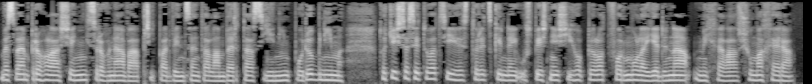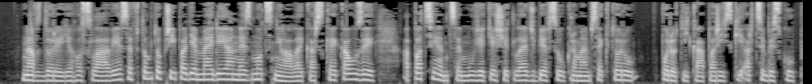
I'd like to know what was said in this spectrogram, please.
Ve svém prohlášení srovnává případ Vincenta Lamberta s jiným podobným, totiž se situací historicky nejúspěšnějšího pilot Formule 1 Michaela Schumachera. Navzdory jeho slávě se v tomto případě média nezmocnila lékařské kauzy a pacient se může těšit léčbě v soukromém sektoru podotýká pařížský arcibiskup.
